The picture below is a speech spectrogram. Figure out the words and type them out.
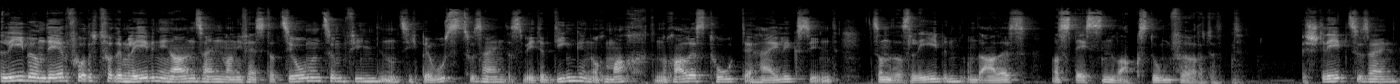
Liebe und Ehrfurcht vor dem Leben in allen seinen Manifestationen zu empfinden und sich bewusst zu sein, dass weder Dinge noch Macht noch alles Tote heilig sind, sondern das Leben und alles, was dessen Wachstum fördert. Bestrebt zu sein,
